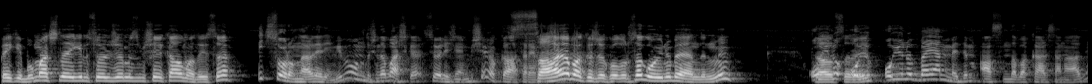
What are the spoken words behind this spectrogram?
Peki bu maçla ilgili söyleyeceğimiz bir şey kalmadıysa İç sorunlar dediğim gibi onun dışında başka söyleyeceğim bir şey yok Galatasaray. sahaya maçında. bakacak olursak oyunu beğendin mi? Oyunu, Galatasaray'ı. oyu- oyunu beğenmedim aslında bakarsan abi.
